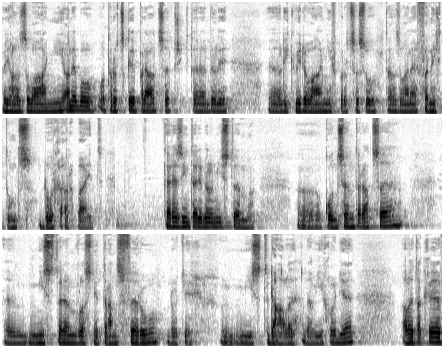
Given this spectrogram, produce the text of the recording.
vyhlazování anebo otrocké práce, při které byly eh, likvidováni v procesu tzv. Vernichtungsdurcharbeit. Terezín tedy byl místem koncentrace, místem vlastně transferu do těch míst dále na východě, ale také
